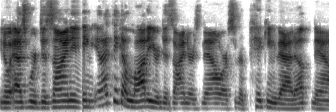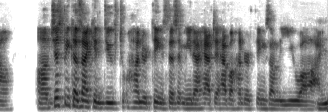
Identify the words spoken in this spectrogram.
you know, as we're designing, and I think a lot of your designers now are sort of picking that up now. Um, just because I can do 100 things doesn't mean I have to have 100 things on the UI, mm-hmm.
